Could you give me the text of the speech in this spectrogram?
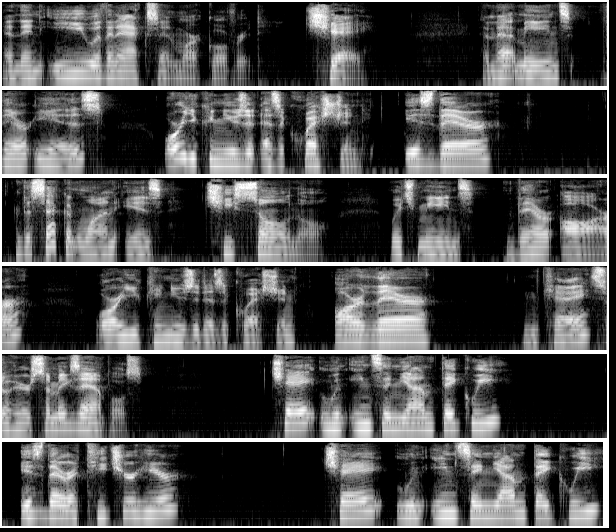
and then E with an accent mark over it. C'è. And that means there is, or you can use it as a question. Is there? The second one is ci sono, which means there are, or you can use it as a question. Are there Okay, so here's some examples. C'è un insegnante qui? Is there a teacher here? C'è un insegnante qui?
